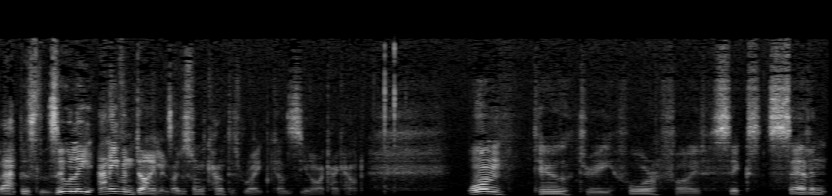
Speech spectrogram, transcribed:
lapis lazuli, and even diamonds. I just want to count this right because, you know, I can't count. One, two, three, four, five, six, seven,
